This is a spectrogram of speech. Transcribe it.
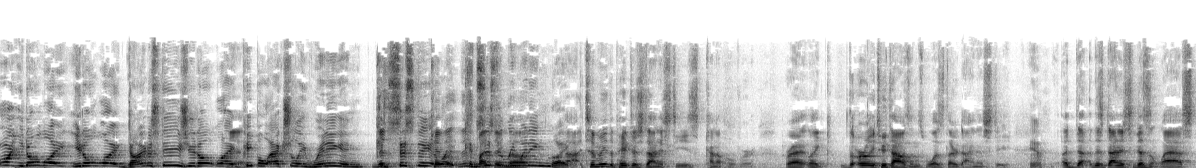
oh, you don't like you don't like dynasties. You don't like Yeah. people actually winning and This- consistent can- like my thing, consistently winning. Like Uh, to me, the Patriots dynasty is kind of over, right? Like the early 2000s was their dynasty. yeah, dy- this dynasty doesn't last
